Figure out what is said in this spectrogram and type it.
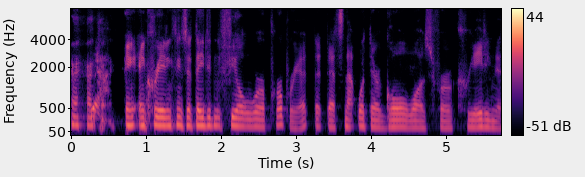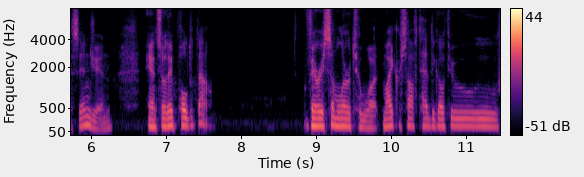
yeah, and, and creating things that they didn't feel were appropriate. That that's not what their goal was for creating this engine, and so they pulled it down. Very similar to what Microsoft had to go through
